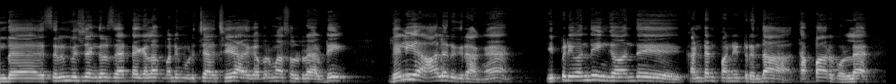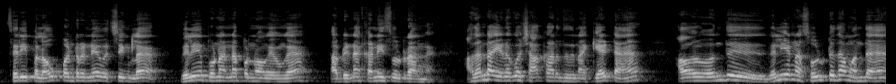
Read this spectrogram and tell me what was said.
இந்த சிலுமிஷங்கள் சேட்டைகள்லாம் பண்ணி முடிச்சாச்சு அதுக்கப்புறமா சொல்கிறேன் அப்படி. வெளியே ஆள் இருக்கிறாங்க. இப்படி வந்து இங்கே வந்து கண்டென்ட் பண்ணிட்டு இருந்தா தப்பாக இருக்கும்ல? சரி இப்போ லவ் பண்ணுறேன்னே வச்சுங்களேன் வெளியே போனால் என்ன பண்ணுவாங்க இவங்க? அப்படின்னா கனி சொல்கிறாங்க அதான்டா எனக்கும் ஷாக்காக இருந்தது. நான் கேட்டேன். அவர் வந்து வெளியே நான் சொல்லிட்டு தான் வந்தேன்.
